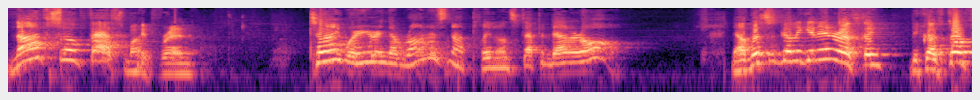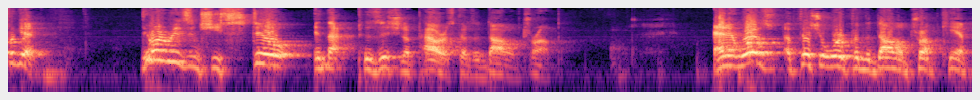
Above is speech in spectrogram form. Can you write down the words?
Not so fast, my friend. Tonight we're hearing that Ronna's not planning on stepping down at all. Now this is going to get interesting because don't forget, the only reason she's still in that position of power is because of Donald Trump. And it was official word from the Donald Trump camp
